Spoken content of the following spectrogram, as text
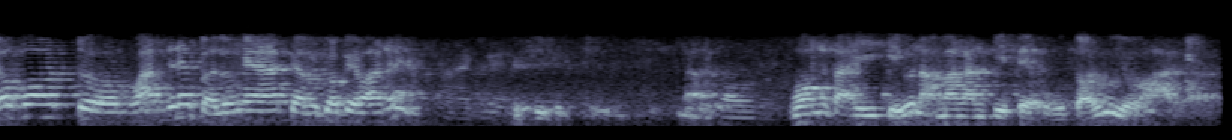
Ya foto, artinya balungnya akeh, mergo gimana? Wong tak iki nak mangan pitik ku yo ora.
